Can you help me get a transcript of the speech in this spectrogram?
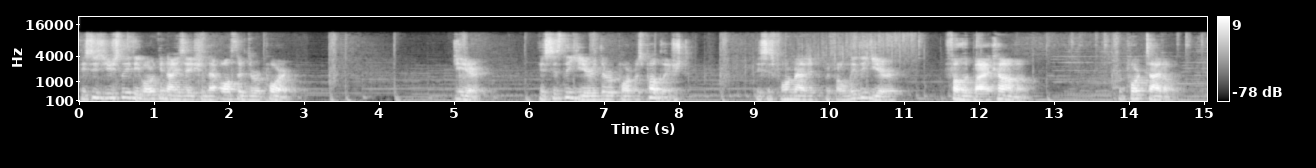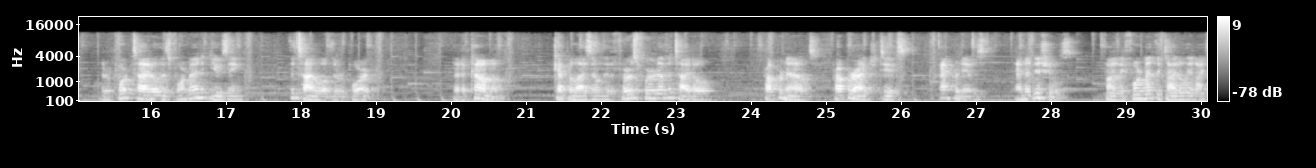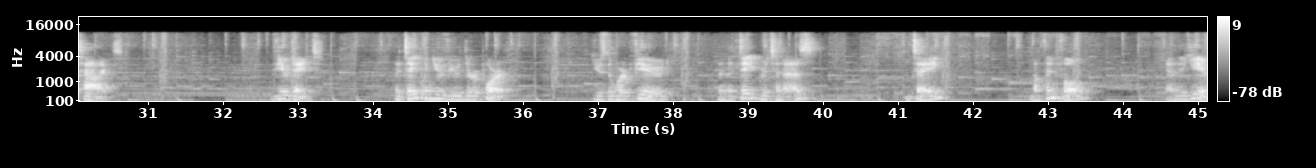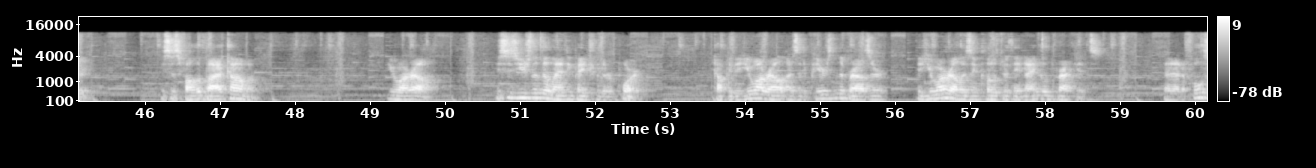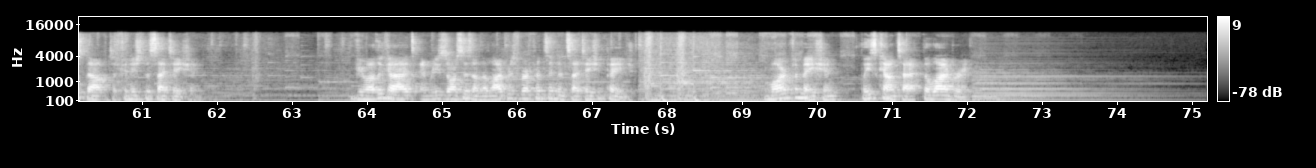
This is usually the organization that authored the report. Year. This is the year the report was published. This is formatted with only the year, followed by a comma. Report title. The report title is formatted using the title of the report, then a comma. Capitalize only the first word of a title, proper nouns, proper adjectives, acronyms, and initials. Finally, format the title in italics. View date. The date when you viewed the report. Use the word viewed, then the date written as day, month in full, and the year. This is followed by a comma. URL. This is usually the landing page for the report. Copy the URL as it appears in the browser. The URL is enclosed within angled brackets. Then add a full stop to finish the citation. View other guides and resources on the library's referencing and citation page. For more information, please contact the library.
